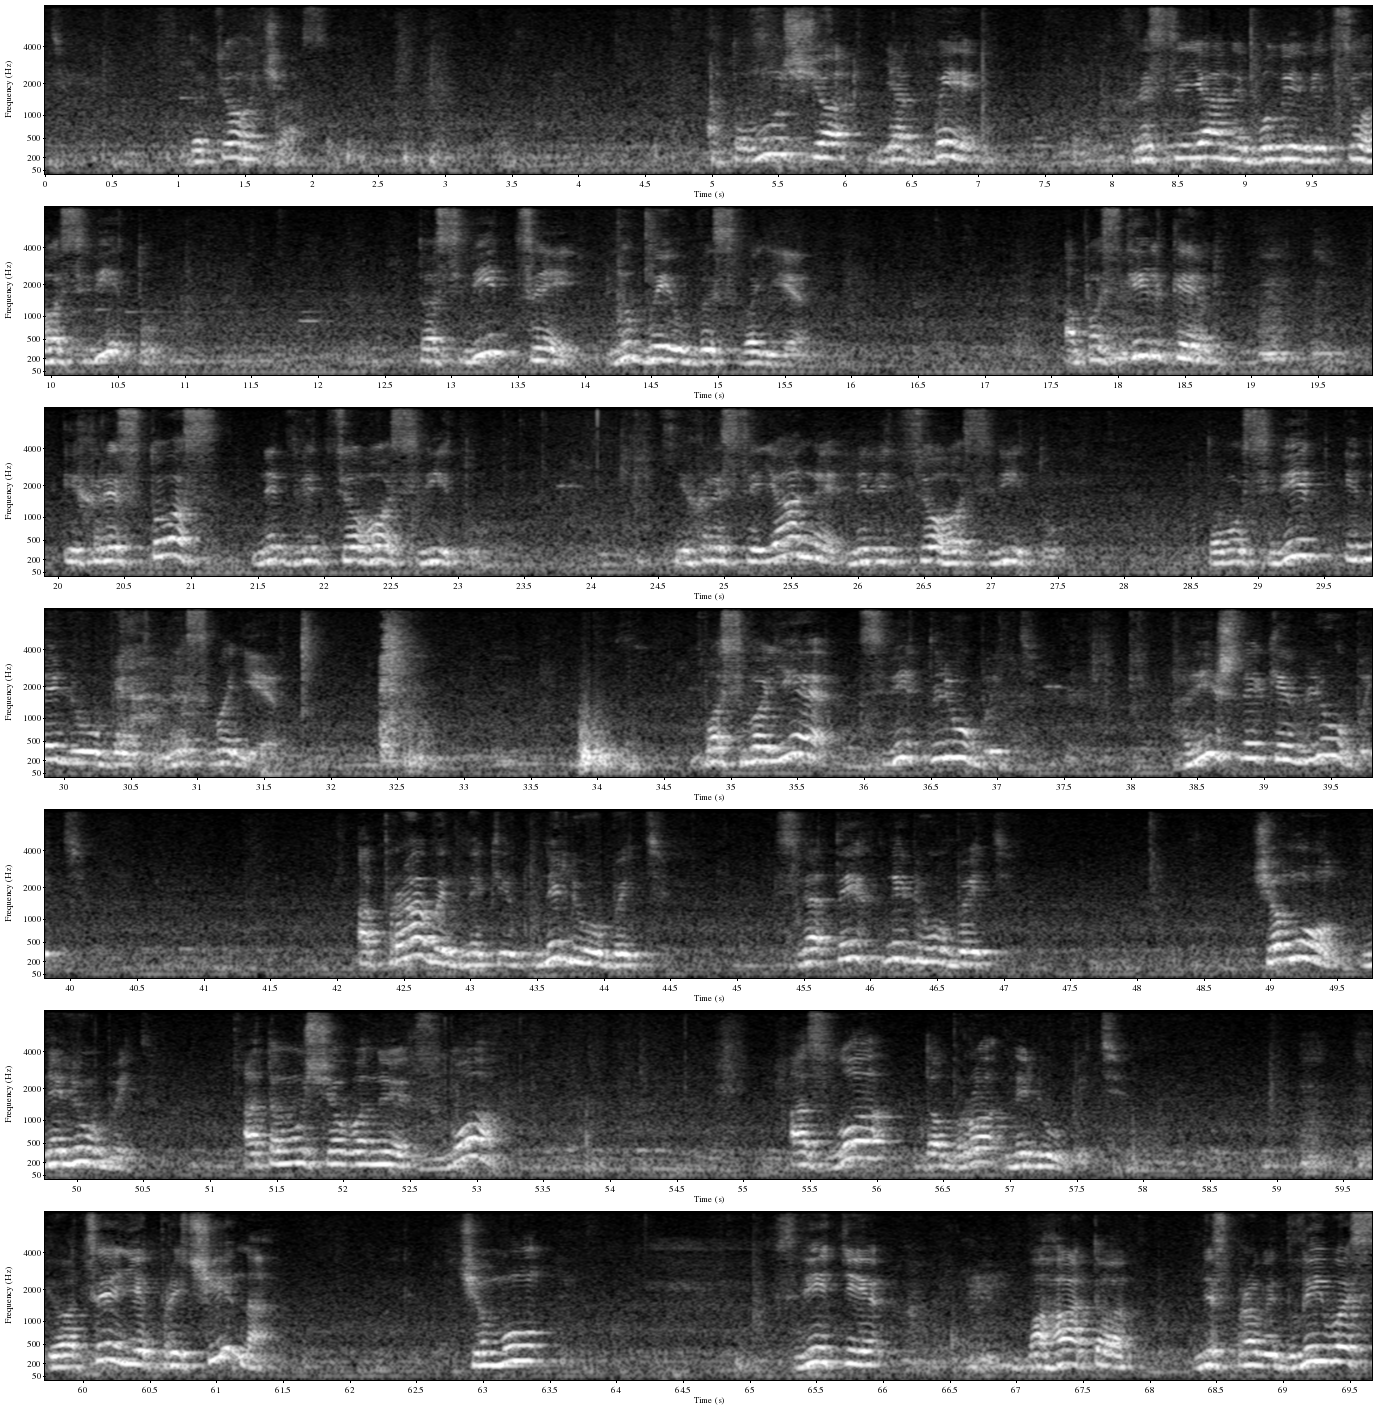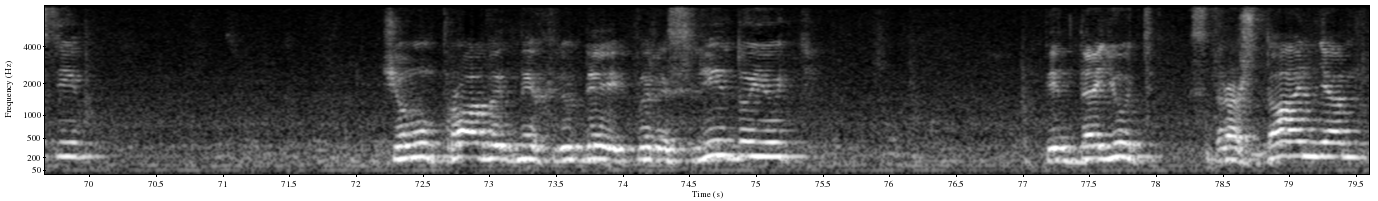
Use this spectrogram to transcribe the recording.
до цього часу. А тому, що якби християни були від цього світу, то світ цей любив би своє. А оскільки і Христос не від цього світу, і християни не від цього світу, тому світ і не любить не своє. Бо своє світ любить, грішників любить, а праведників не любить, святих не любить. Чому не любить? А тому, що вони зло, а зло добро не любить. І оце є причина, чому в світі багато несправедливості, чому праведних людей переслідують, піддають стражданням,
